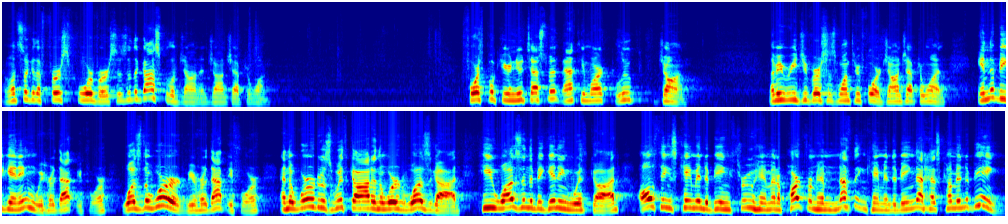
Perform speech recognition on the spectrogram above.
And let's look at the first four verses of the Gospel of John in John chapter 1. Fourth book of your New Testament Matthew, Mark, Luke, John. Let me read you verses 1 through 4. John chapter 1. In the beginning, we heard that before, was the Word. We heard that before. And the Word was with God, and the Word was God. He was in the beginning with God. All things came into being through him, and apart from him, nothing came into being that has come into being.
